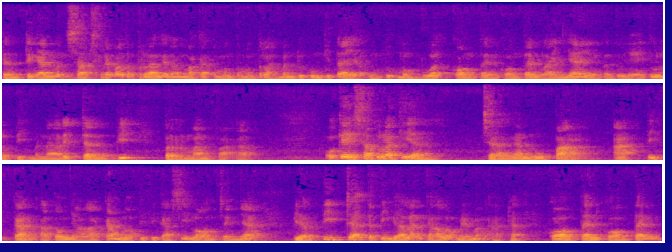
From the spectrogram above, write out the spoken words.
Dan dengan mensubscribe atau berlangganan maka teman-teman telah mendukung kita ya untuk membuat konten-konten lainnya yang tentunya itu lebih menarik dan lebih bermanfaat. Oke, satu lagi ya jangan lupa aktifkan atau nyalakan notifikasi loncengnya biar tidak ketinggalan kalau memang ada konten-konten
